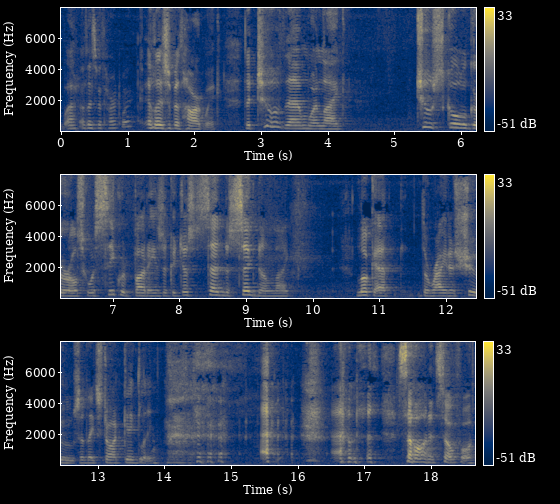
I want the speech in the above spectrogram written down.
what? Elizabeth Hardwick? Elizabeth Hardwick. The two of them were like two schoolgirls who were secret buddies and could just send a signal like, look at the writer's shoes, and they'd start giggling. and so on and so forth.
